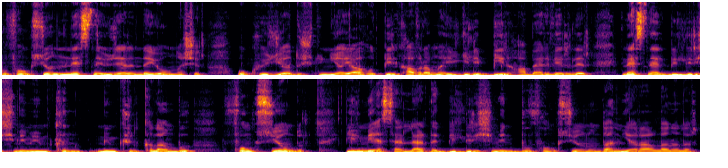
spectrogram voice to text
Bu fonksiyon nesne üzerinde yoğunlaşır. Okuyucuya dış dünya yahut bir kavramla ilgili bir haber verilir. Nesnel bildirişimi mümkün mümkün kılan bu fonksiyondur. İlmi eserlerde bildirişimin bu fonksiyonundan yararlanılır.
